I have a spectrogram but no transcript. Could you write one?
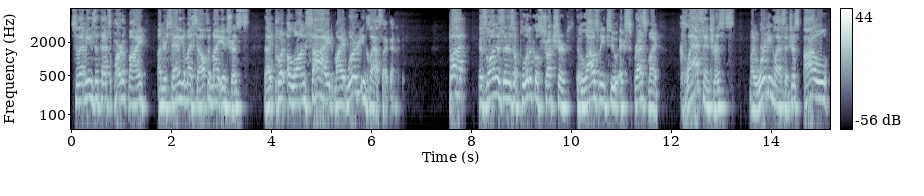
So that means that that's part of my understanding of myself and my interests that I put alongside my working class identity. But as long as there's a political structure that allows me to express my class interests, my working class interests, I will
